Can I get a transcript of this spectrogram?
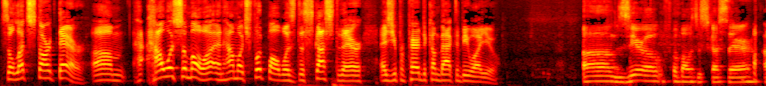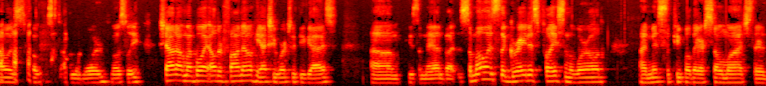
so let's start there. Um, h- how was Samoa, and how much football was discussed there as you prepared to come back to BYU? Um, zero football was discussed there. I was focused on the Lord mostly. Shout out my boy Elder Fano. He actually works with you guys. Um, he's the man. But Samoa is the greatest place in the world. I miss the people there so much. They're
